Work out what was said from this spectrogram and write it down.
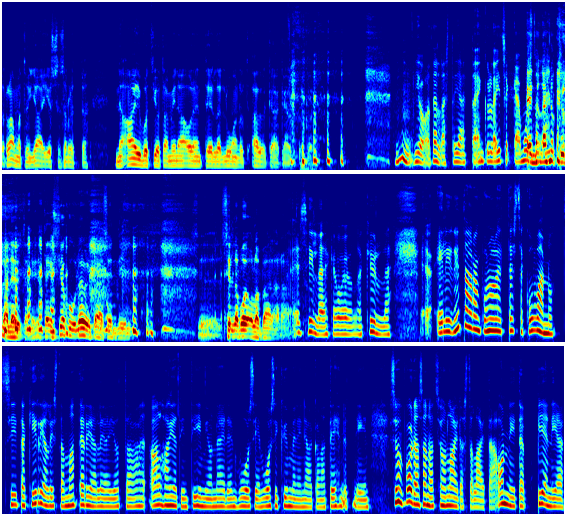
raamatun jae, jossa sanoo, että ne aivot, joita minä olen teille luonut, älkää käyttäkö. Mm, joo, tällaista jaetta en kyllä itsekään muista. En, en ole kyllä löytänyt. Että jos joku löytää sen, niin sillä voi olla väärä raama. Sillä ehkä voi olla, kyllä. Eli nyt Aaron, kun olet tässä kuvannut siitä kirjallista materiaalia, jota Al-Hayatin tiimi on näiden vuosien, vuosikymmenen aikana tehnyt, niin se on, voidaan sanoa, että se on laidasta laitaa. On niitä pieniä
